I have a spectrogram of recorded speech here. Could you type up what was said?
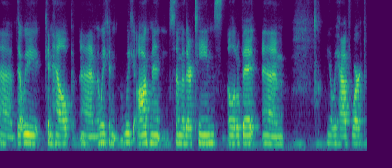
uh, that we can help, um, and we can we can augment some of their teams a little bit. Um, you know, we have worked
